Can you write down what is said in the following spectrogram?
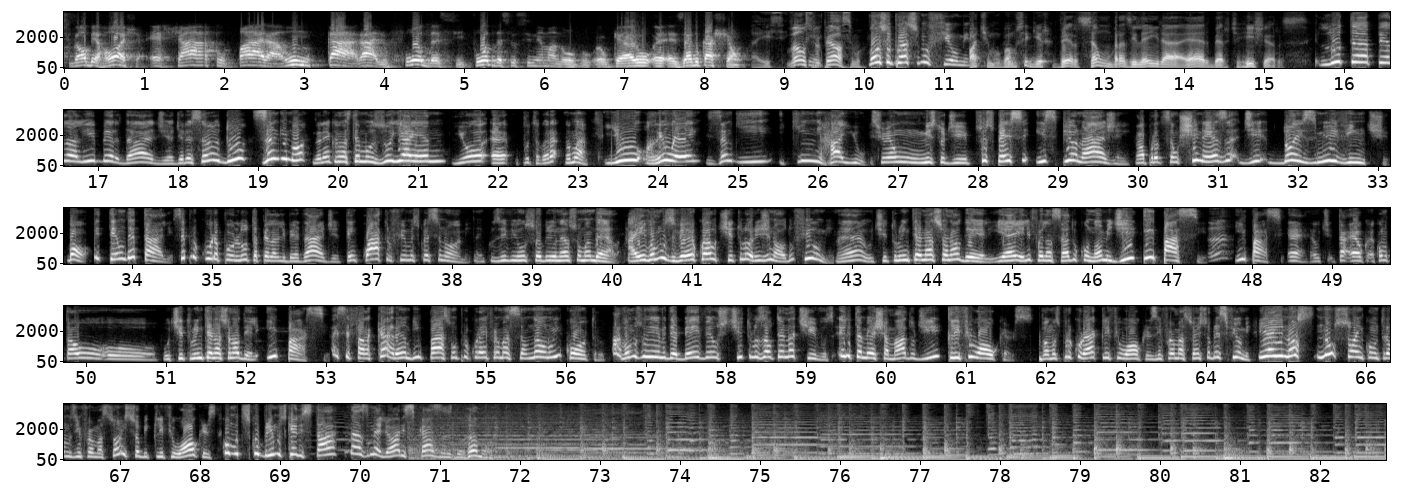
Glauber Rocha é chato para um caralho. Foda-se. Foda-se o cinema novo. Eu quero é, é Zé do Caixão. Aí sim. Vamos pro próximo? Vamos pro próximo filme. Ótimo, vamos seguir. Versão brasileira Herbert Richards. Luta pela Liberdade. A direção é do Zhang Mo. No elenco nós temos o Yaen, Yo, é, putz, agora, vamos lá. Yu Ryue, Zhang Yi e Kim Hayu. Esse filme é um misto de suspense e espionagem. É uma produção chinesa de 2020. Bom, e tem um detalhe. Você procura por Luta pela Liberdade, tem quatro filmes com esse nome. né? Inclusive um sobre o Nelson Mandela. Aí vamos ver qual é o título original do filme, né? O título internacional dele. E aí ele foi lançado com o nome de Impasse. Impasse, é. É, o tá- é é como tá o, o, o título internacional dele. Impasse. Aí você fala, caramba, Impasse, vamos procurar informação. Não, não encontro. Ah, vamos no IMDB e ver os títulos alternativos. Ele também é chamado de Cliff Walkers. Vamos procurar Cliff Walkers, informações sobre esse filme. E aí nós não só encontramos informações sobre Cliff Walkers, como descobrimos que ele está nas melhores casas do ramo.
